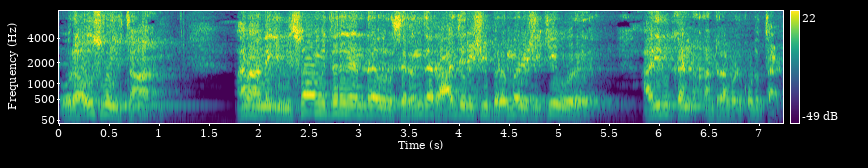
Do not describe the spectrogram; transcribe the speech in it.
ஒரு ஹவுஸ் ஒய்ஃப் தான். ஆனால் அன்னைக்கு விஸ்வாமித்திரர் என்ற ஒரு சிறந்த ராஜரிஷி பிரம்ம ரிஷிக்கு ஒரு அறிவுக்கண் என்று அவள் கொடுத்தாள்.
